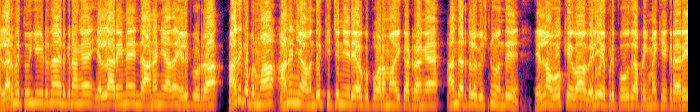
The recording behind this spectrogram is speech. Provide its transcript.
எல்லாருமே தூங்கிக்கிட்டு தான் இருக்கிறாங்க. எல்லாரையுமே இந்த அனன்யா தான் எழுப்பி விடுறா. அதுக்கப்புறமா அனன்யா வந்து கிச்சன் ஏரியாவுக்கு போற மாதிரி காட்டுறாங்க. அந்த இடத்துல விஷ்ணு வந்து எல்லாம் ஓகேவா வெளியே எப்படி போகுது? அப்படிங்கிற மாதிரி கேக்குறாரு.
